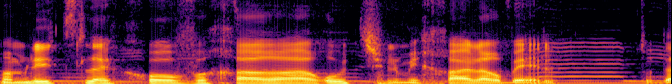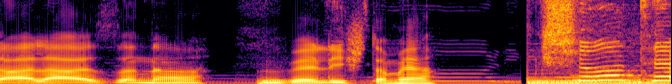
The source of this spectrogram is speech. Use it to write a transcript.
ממליץ לעקוב אחר הערוץ של מיכל ארבל. תודה על ההאזנה, ולהשתמע. שותק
